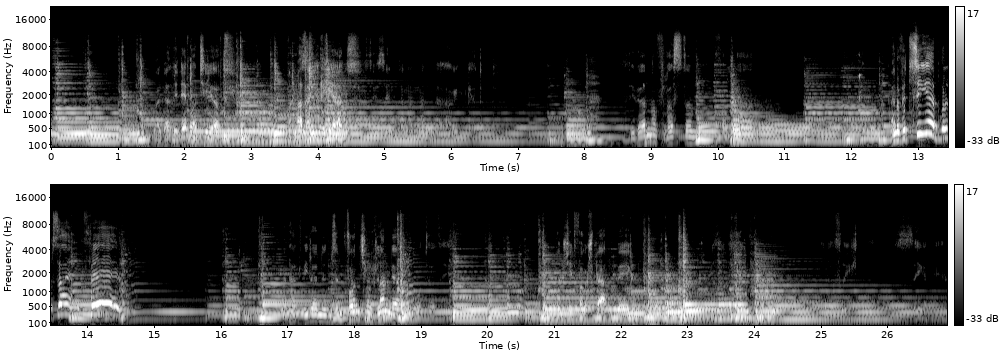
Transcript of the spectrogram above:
Mal werden sie deportiert und massakriert. Sie sind aneinander gekettet. Sie werden auf Lastern verladen. Ein Offizier brüllt seinen Befehl. Man hat wieder den symphonischen Klang der Unruhe sehen. Man steht vor gesperrten Wegen. Und es riecht nach Sägemehl.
